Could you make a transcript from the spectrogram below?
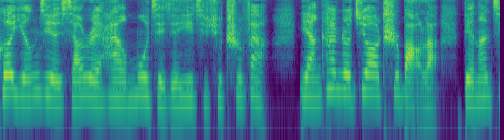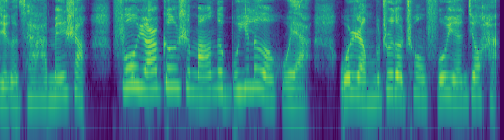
和莹姐、小蕊还有木姐姐一起去吃饭，眼看着就要吃饱了，点了几个菜还没上，服务员更是忙得不亦乐乎呀！我忍不住的冲服务员就喊：“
